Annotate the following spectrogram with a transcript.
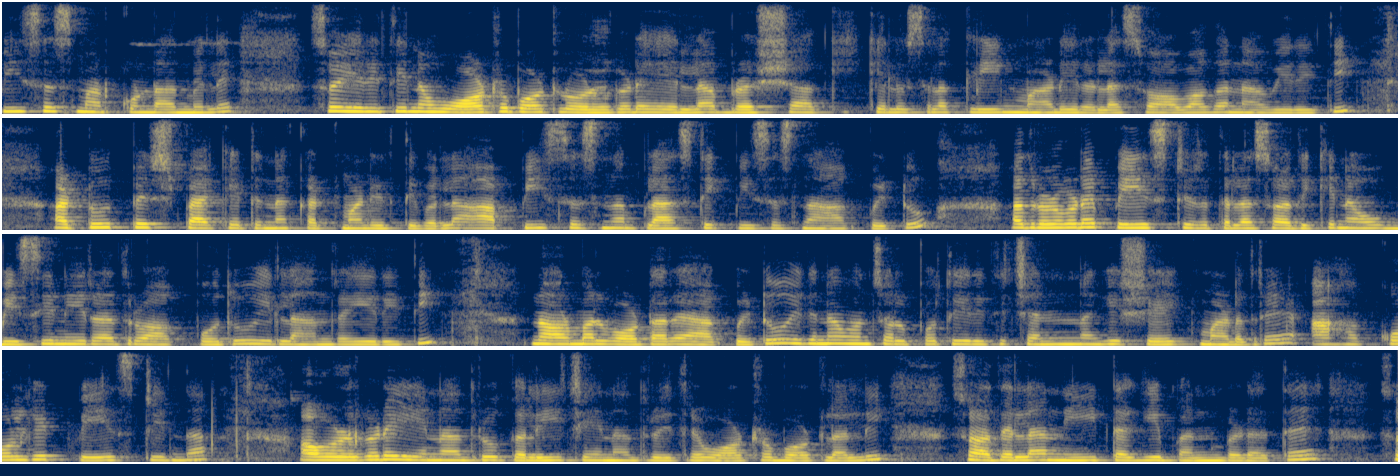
ಪೀಸಸ್ ಮಾಡ್ಕೊಂಡಾದ್ಮೇಲೆ ಸೊ ಈ ರೀತಿ ನಾವು ವಾಟ್ರ್ ಬಾಟ್ಲ್ ಒಳಗಡೆ ಎಲ್ಲ ಬ್ರಷ್ ಹಾಕಿ ಕೆಲವು ಸಲ ಕ್ಲೀನ್ ಮಾಡಿರಲ್ಲ. ಸೊ ಆವಾಗ ನಾವು ಈ ರೀತಿ ಆ ಟೂತ್ ಪೇಸ್ಟ್ ಪ್ಯಾಕೆಟನ್ನು ಕಟ್ ಮಾಡಿರ್ತೀವಲ್ಲ, ಆ ಪೀಸಸ್ನ ಪ್ಲಾಸ್ಟಿಕ್ ಪೀಸಸ್ನ ಹಾಕ್ಬಿಟ್ಟು ಅದರೊಳಗಡೆ ಪೇಸ್ಟ್ ಇರುತ್ತಲ್ಲ. ಸೊ ಅದಕ್ಕೆ ನಾವು ಬಿಸಿ ನೀರಾದರೂ ಹಾಕ್ಬೋದು, ಇಲ್ಲ ಅಂದರೆ ಈ ರೀತಿ ನಾರ್ಮಲ್ ವಾಟರೇ ಹಾಕ್ಬಿಟ್ಟು ಇದನ್ನು ಒಂದು ಸ್ವಲ್ಪ ಹೊತ್ತು ಈ ರೀತಿ ಚೆನ್ನಾಗಿ ಶೇಕ್ ಮಾಡಿದ್ರೆ ಆ ಕೋಲ್ಗೇಟ್ ಪೇಸ್ಟಿಂದ ಆ ಒಳಗಡೆ ಏನಾದರೂ ಗಲೀಜು ಏನಾದರೂ ಇದ್ದರೆ ವಾಟ್ರ್ ಬಾಟ್ಲಲ್ಲಿ ಸೊ ಅದೆಲ್ಲ ನೀಟಾಗಿ ಬಂದ್ಬಿಡತ್ತೆ. ಸೊ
